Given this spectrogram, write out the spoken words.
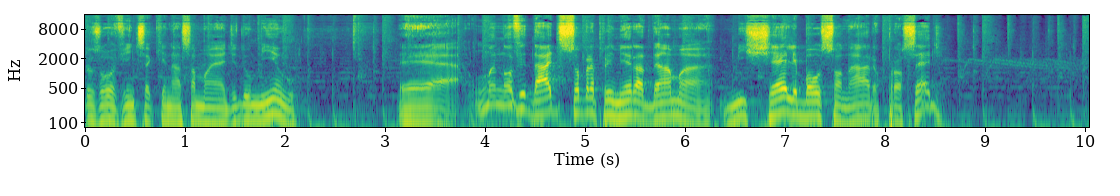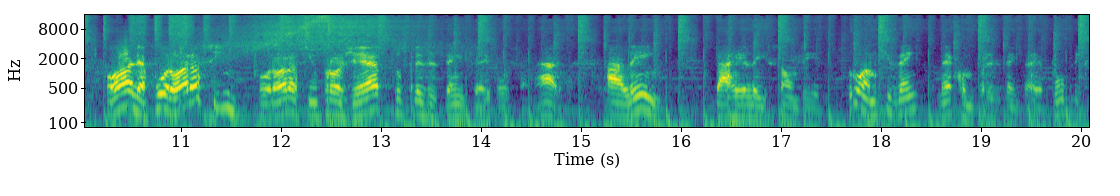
os ouvintes aqui nessa manhã de domingo é, uma novidade sobre a primeira-dama Michele Bolsonaro, procede? Olha, por hora sim, por hora sim. O projeto do presidente Jair Bolsonaro, além da reeleição dele para o ano que vem, né, como presidente da República,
